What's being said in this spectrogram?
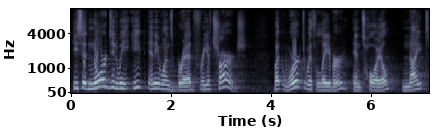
He said, Nor did we eat anyone's bread free of charge, but worked with labor and toil night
